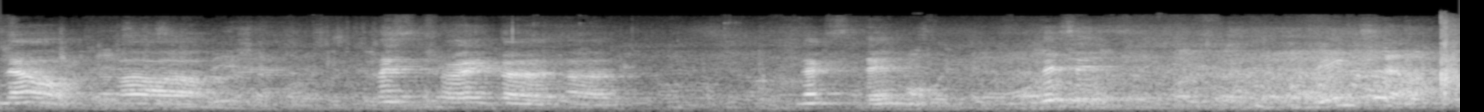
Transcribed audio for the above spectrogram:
now, uh, let's try the uh, next demo. This is Diksha.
